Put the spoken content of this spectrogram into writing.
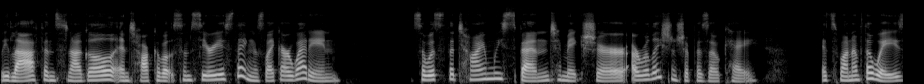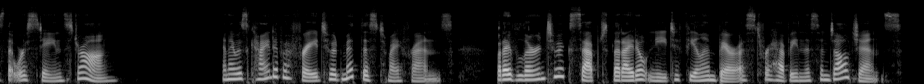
We laugh and snuggle and talk about some serious things like our wedding. So it's the time we spend to make sure our relationship is okay. It's one of the ways that we're staying strong. And I was kind of afraid to admit this to my friends, but I've learned to accept that I don't need to feel embarrassed for having this indulgence.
